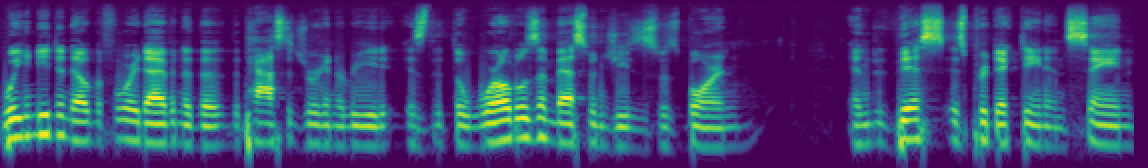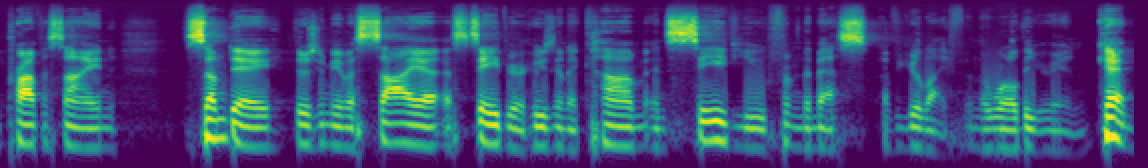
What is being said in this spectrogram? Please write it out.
what you need to know before we dive into the, the passage we're going to read is that the world was a mess when Jesus was born. And this is predicting and saying, prophesying, someday there's going to be a Messiah, a Savior, who's going to come and save you from the mess of your life and the world that you're in. Okay,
